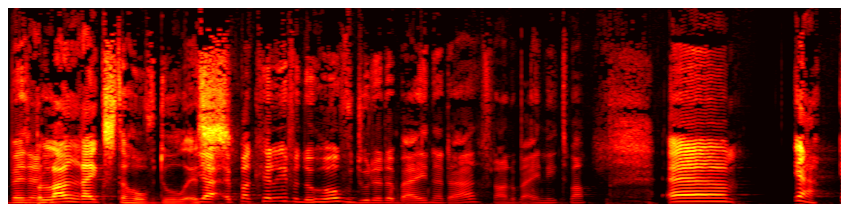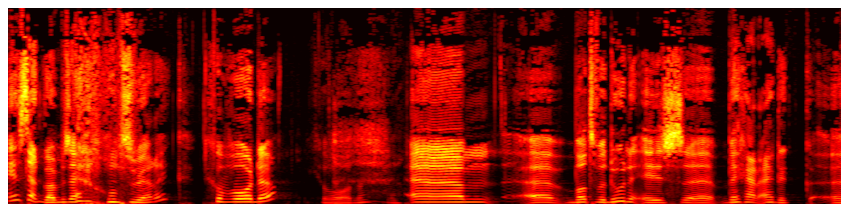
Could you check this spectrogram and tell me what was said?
zijn... belangrijkste hoofddoel is... Ja, ik pak heel even de hoofddoelen erbij, inderdaad. Of nou, erbij niet, maar... Ehm, ja, Instagram is eigenlijk ons werk geworden. Geworden. Ja. Ehm, eh, wat we doen is, eh, we gaan eigenlijk eh,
